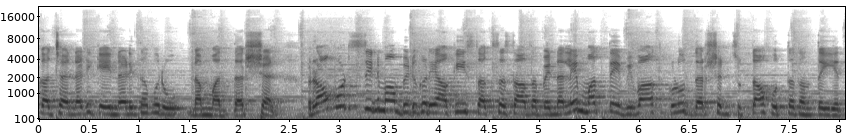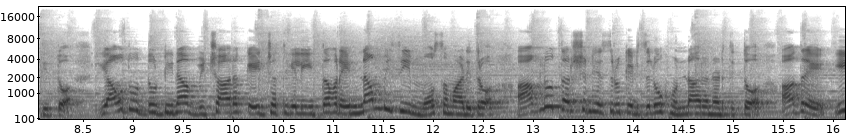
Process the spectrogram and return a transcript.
ಗಜ ನಡಿಗೆ ನಡೆದವರು ನಮ್ಮ ದರ್ಶನ್. ರಾಬರ್ಟ್ ಸಿನಿಮಾ ಬಿಡುಗಡೆಯಾಗಿ ಸಕ್ಸಸ್ ಆದ ಬೆನ್ನಲ್ಲೇ ಮತ್ತೆ ವಿವಾದಗಳು ದರ್ಶನ್ ಸುತ್ತ ಹುತ್ತದಂತೆ ಎದ್ದಿತ್ತು. ಯಾವುದೋ ದುಡ್ಡಿನ ವಿಚಾರಕ್ಕೆ ಜೊತೆಯಲ್ಲಿ ಇದ್ದವರೇ ನಂಬಿಸಿ ಮೋಸ ಮಾಡಿದ್ರು. ಆಗ್ಲೂ ದರ್ಶನ್ ಹೆಸರು ಕೆಡಿಸಲು ಹುನ್ನಾರ ನಡೆದಿತ್ತು. ಆದರೆ ಈ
